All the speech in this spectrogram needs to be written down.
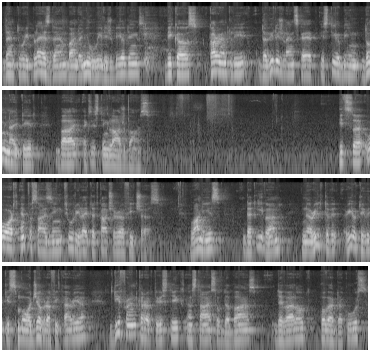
than to replace them by the new village buildings because currently the village landscape is still being dominated by existing large barns. It's uh, worth emphasizing two related cultural features. One is that even in a relatively, small geographic area, different characteristics and styles of the barns developed over the course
